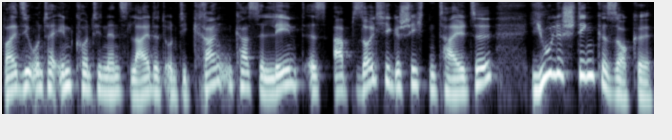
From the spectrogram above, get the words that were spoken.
weil sie unter Inkontinenz leidet und die Krankenkasse lehnt es ab. Solche Geschichten teilte, Jule Stinkesocke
